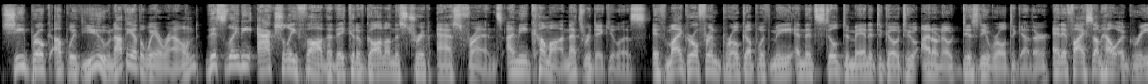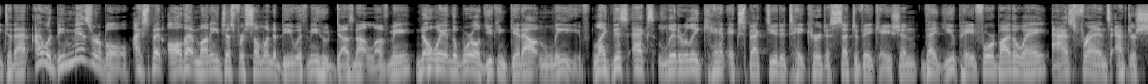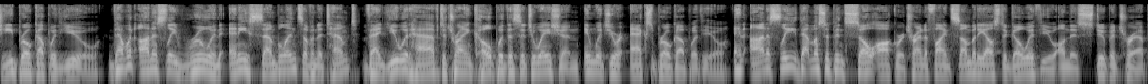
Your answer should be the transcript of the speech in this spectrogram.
She broke up with you, not the other way around. This lady actually thought that they could have gone on this trip as friends. I mean, come on, that's ridiculous. If my girlfriend broke up with me and then still demanded to go to, I don't know, Disney World together, and if I somehow agreed to that, I would be miserable. I spent all that money just for someone to be with me who does not love me? No way in the world you can get out and leave. Like this ex literally can't expect you to take her to such a vacation that you paid for, by the way, as friends after she broke up with you. That would honestly ruin any semblance of an attempt that you would have to try and cope with the situation in which your ex broke up with you. And honestly, that must have been so awkward trying to find somebody else to go with you on this stupid trip.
